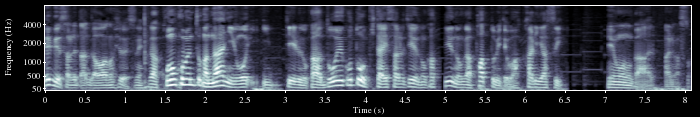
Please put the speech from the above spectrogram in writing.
レビューされた側の人ですね。が、このコメントが何を言っているのか、どういうことを期待されているのかっていうのがパッと見て分かりやすいっていうものがありますと。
